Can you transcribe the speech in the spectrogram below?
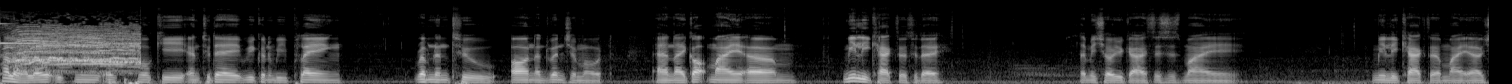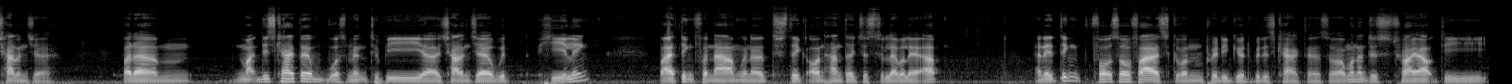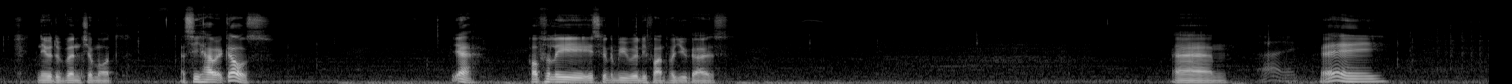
Hello, hello, it's me, Oakypokey, and today we're gonna be playing Remnant 2 on Adventure Mode. And I got my um, melee character today. Let me show you guys, this is my melee character, my uh, challenger. But um, my, this character was meant to be a challenger with healing. But I think for now I'm gonna stick on Hunter just to level it up. And I think for so far it's gone pretty good with this character. So I want to just try out the new adventure mode and see how it goes. Yeah, hopefully it's going to be really fun for you guys. And Hi. hey,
